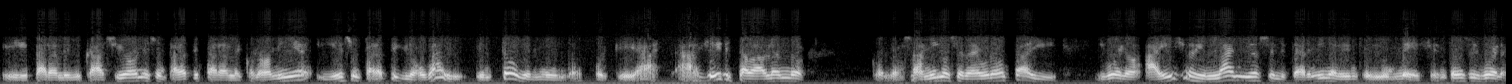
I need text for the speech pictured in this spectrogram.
eh, para la educación, es un parate para la economía y es un parate global en todo el mundo, porque ayer estaba hablando con los amigos en Europa y, y bueno, a ellos el año se le termina dentro de un mes. Entonces, bueno,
